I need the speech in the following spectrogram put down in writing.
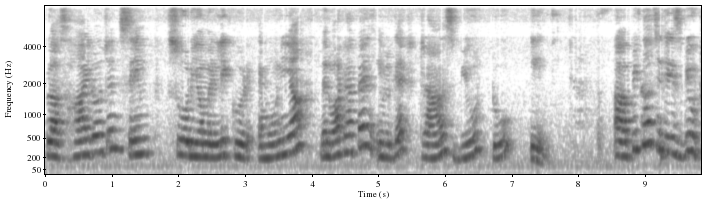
plus hydrogen same sodium and liquid ammonia. Then what happens you will get trans but 2 in. Uh, because it is but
